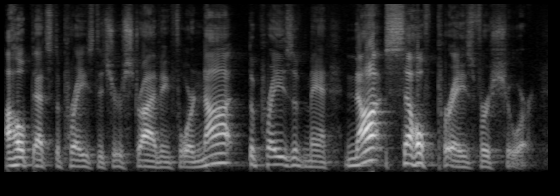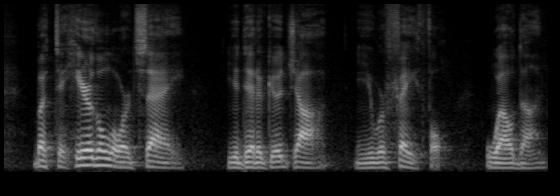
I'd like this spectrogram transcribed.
I hope that's the praise that you're striving for, not the praise of man, not self praise for sure, but to hear the Lord say, You did a good job, you were faithful, well done.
